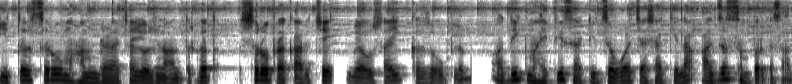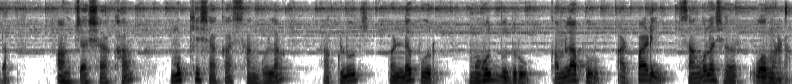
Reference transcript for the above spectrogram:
इतर सर्व महामंडळाच्या योजनांतर्गत सर्व प्रकारचे व्यावसायिक कर्ज उपलब्ध अधिक माहितीसाठी जवळच्या शाखेला आजच संपर्क साधा. आमच्या शाखा मुख्य शाखा सांगोला अकलूज पंढरपूर महूद बुद्रुक कमलापूर आटपाडी सांगोला शहर व Madha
